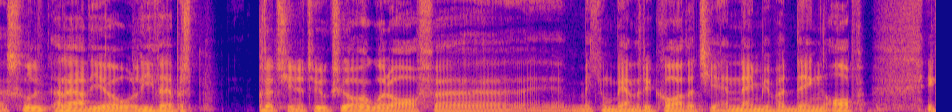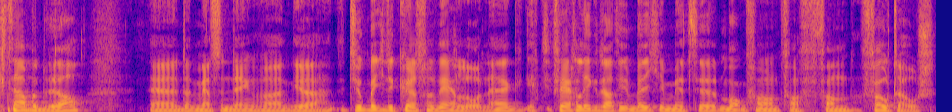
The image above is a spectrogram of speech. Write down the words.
als radio-liefhebbers pruts je natuurlijk zelf ook weer af eh, met je bandrecordertje en neem je wat dingen op. Ik snap het wel. Eh, dat mensen denken van, ja, het is ook een beetje de kunst van weglopen. Hè. Ik, vergelijk dat een beetje met eh, het maken van, van, van foto's.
